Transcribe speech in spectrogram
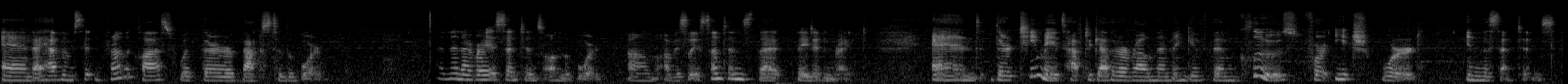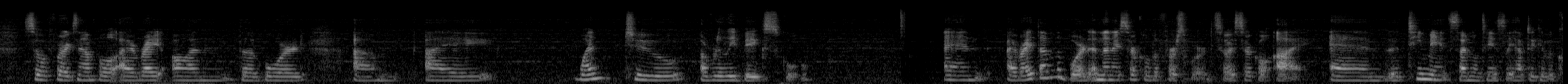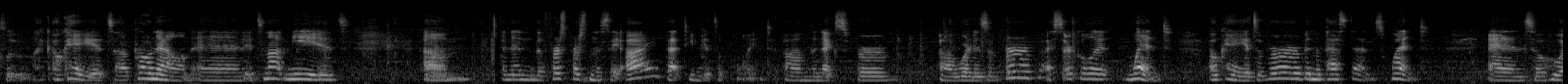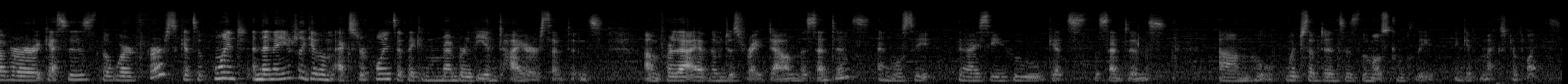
and I have them sit in front of the class with their backs to the board. And then I write a sentence on the board, um, obviously a sentence that they didn't write and their teammates have to gather around them and give them clues for each word in the sentence. So for example, I write on the board, um, I went to a really big school. And I write that on the board and then I circle the first word. So I circle I. And the teammates simultaneously have to give a clue. Like, okay, it's a pronoun and it's not me, it's um, and then the first person to say I, that team gets a point. Um, the next verb uh, word is a verb, I circle it, went. Okay, it's a verb in the past tense, went. And so whoever guesses the word first gets a point, and then I usually give them extra points if they can remember the entire sentence. Um, for that I have them just write down the sentence, and we'll see, and I see who gets the sentence, um, who, which sentence is the most complete, and give them extra points.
